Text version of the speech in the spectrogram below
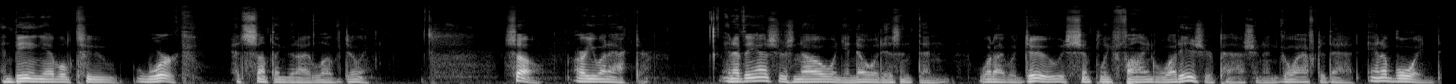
and being able to work at something that I love doing. So, are you an actor? And if the answer is no and you know it isn't, then what I would do is simply find what is your passion and go after that and avoid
